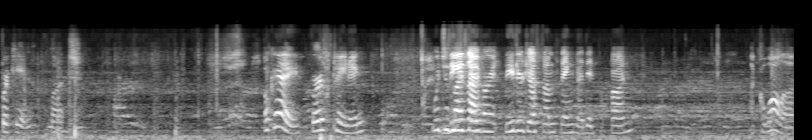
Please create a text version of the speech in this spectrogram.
freaking much. Okay, first painting. Which is these my are, favorite. These are just some things I did for fun. A koala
